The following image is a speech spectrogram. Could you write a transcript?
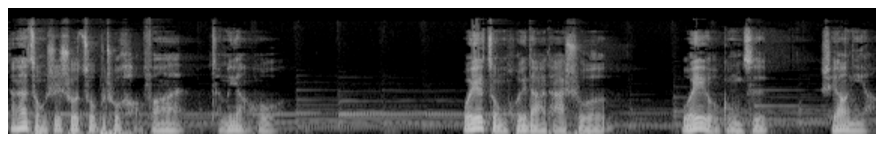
但他总是说做不出好方案，怎么养活我？我也总回答他说，我也有工资，谁要你养？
